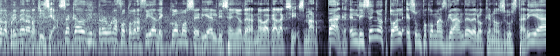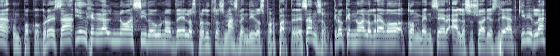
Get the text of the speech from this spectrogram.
a la primera noticia. Se acaba de filtrar una fotografía de cómo sería el diseño de la nueva Galaxy Smart Tag. El diseño actual es un poco más grande de lo que nos gustaría, un poco gruesa y en general no ha sido uno de los productos más vendidos por parte de Samsung. Creo que no ha logrado convencer a los usuarios de adquirirla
